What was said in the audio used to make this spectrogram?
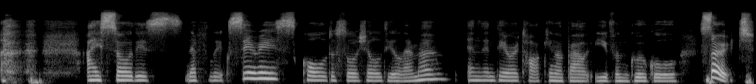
I saw this Netflix series called The Social Dilemma, and then they were talking about even Google search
